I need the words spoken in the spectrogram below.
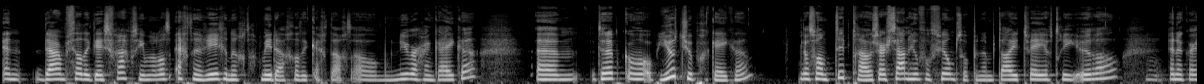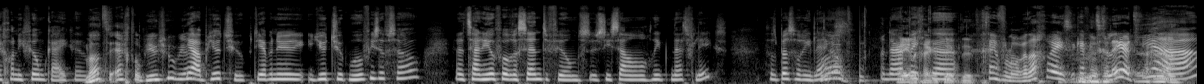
en daarom stelde ik deze vraag misschien, maar dat was echt een regenachtig middag dat ik echt dacht, oh, moet ik nu weer gaan kijken. Ehm, toen heb ik op YouTube gekeken. Dat is wel een tip trouwens. Er staan heel veel films op en dan betaal je 2 of 3 euro. Mm. En dan kan je gewoon die film kijken. Wat? Echt op YouTube? Ja? Ja, op YouTube. Die hebben nu YouTube Movies of zo. En het zijn heel veel recente films, dus die staan dan nog niet op Netflix. Dus dat is best wel relaxed. En daar Hele heb ik... eh, tip dit. Geen verloren dag geweest. Ik heb iets geleerd. ja.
